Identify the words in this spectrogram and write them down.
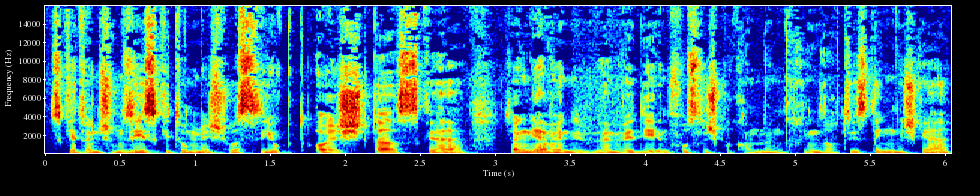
es geht doch nicht um sie, es geht um mich. Was juckt euch das, gell? Sagen die ja, wenn, die, wenn wir die Infos nicht bekommen, dann kriegen sie auch dieses Ding nicht, gell?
